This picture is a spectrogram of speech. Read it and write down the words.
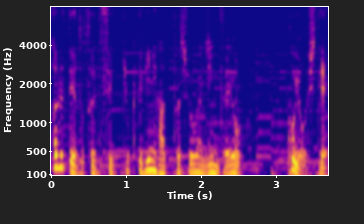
ある程度そうやって積極的に発達障害人材を雇用して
